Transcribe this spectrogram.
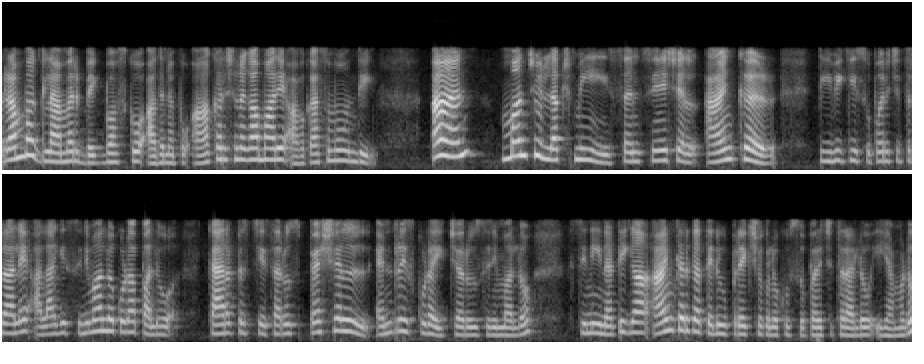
రంభ గ్లామర్ బిగ్ బాస్కు అదనపు ఆకర్షణగా మారే అవకాశమూ ఉంది. అండ్ మంచు లక్ష్మి సెన్సేషల్ యాంకర్ టీవీకి సుపరిచితురాలే. అలాగే సినిమాల్లో కూడా పలు క్యారెక్టర్స్ చేశారు. స్పెషల్ ఎంట్రీస్ కూడా ఇచ్చారు సినిమాల్లో. సినీ నటిగా యాంకర్గా తెలుగు ప్రేక్షకులకు సుపరిచితురాలు ఈ అమ్మడు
